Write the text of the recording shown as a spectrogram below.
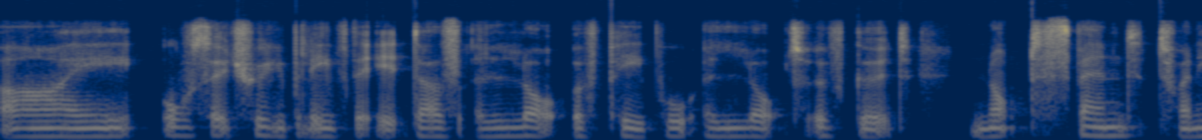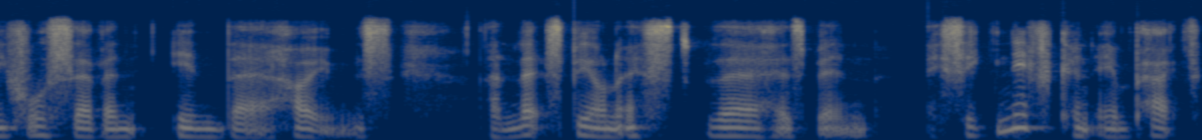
I also truly believe that it does a lot of people a lot of good not to spend 24 7 in their homes. And let's be honest, there has been a significant impact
